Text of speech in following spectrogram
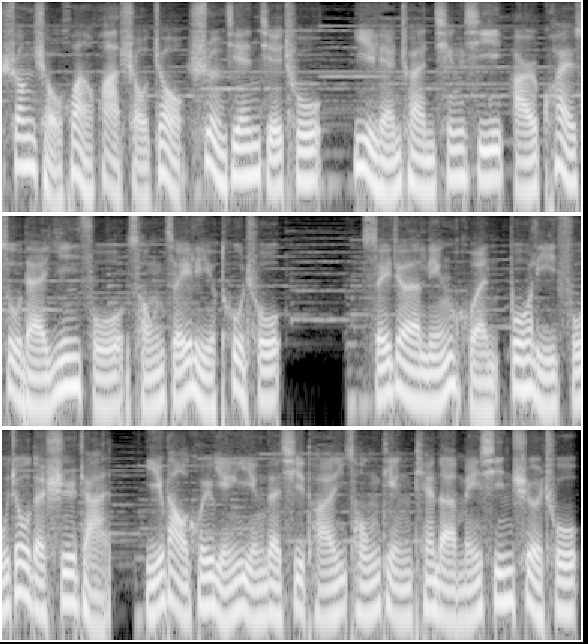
双手幻化手咒，瞬间结出一连串清晰而快速的音符从嘴里吐出。随着灵魂剥离符咒的施展，一道灰莹莹的气团从顶天的眉心射出。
